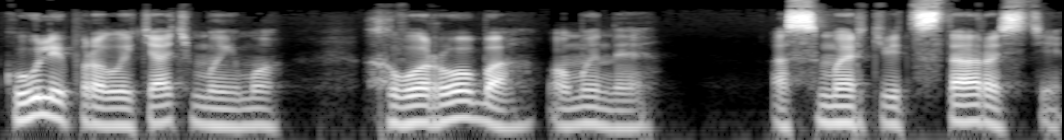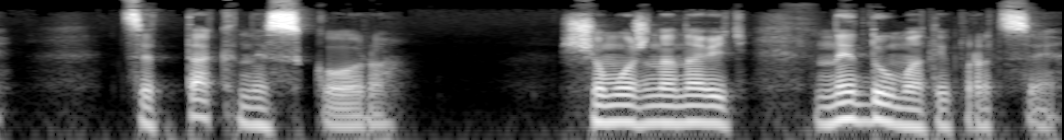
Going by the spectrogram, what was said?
Кулі пролетять мимо, хвороба омине, а смерть від старості це так не скоро, що можна навіть не думати про це.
